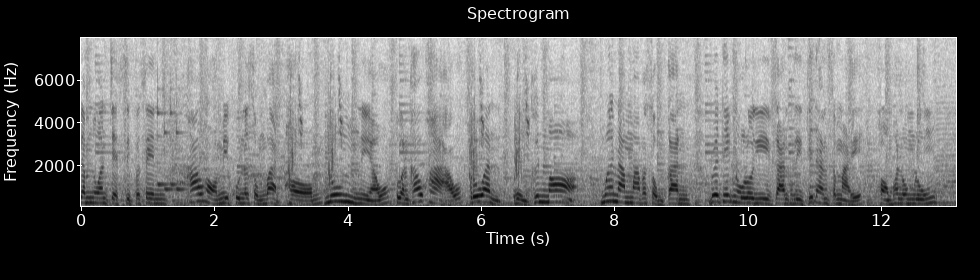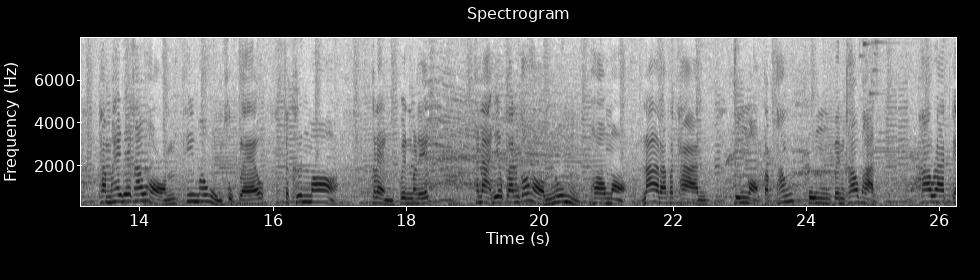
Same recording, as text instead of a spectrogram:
จำนวน 70%ข้าวหอมมีคุณสมบัติหอม นุ่มเหนียว ส่วนข้าวขาวร่วนหุงขึ้นหม้อ เมื่อนำมาผสมกันด้วยเทคโนโลยีการผลิตที่ทันสมัยของพนมรุ้งทำให้ได้ข้าวหอมที่เมื่อหุงสุกแล้ว จะขึ้นหม้อ แกร่งเป็นเมล็ด ขณะเดียวกันก็หอมนุ่ม พอเหมาะน่ารับประทาน จึงเหมาะกับทั้งปรุงเป็นข้าวผัด ข้าวราดแก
